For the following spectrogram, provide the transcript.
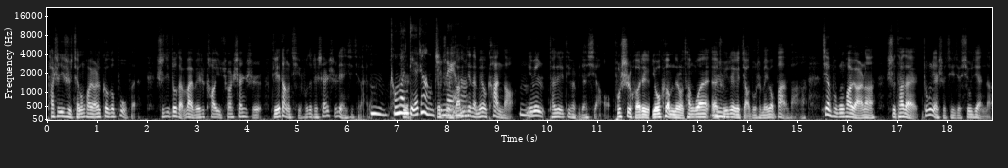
它实际是乾隆花园的各个部分，实际都在外围是靠一圈山石跌宕起伏的这山石联系起来的。嗯，重峦叠嶂之就只内哈是咱们现。在没有看到，嗯因为它这个地方比较小，不适合这个游客们那种参观。呃，嗯出于这个角度是没有办法啊。建福宫花园呢，是它在中年时期就修建的，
